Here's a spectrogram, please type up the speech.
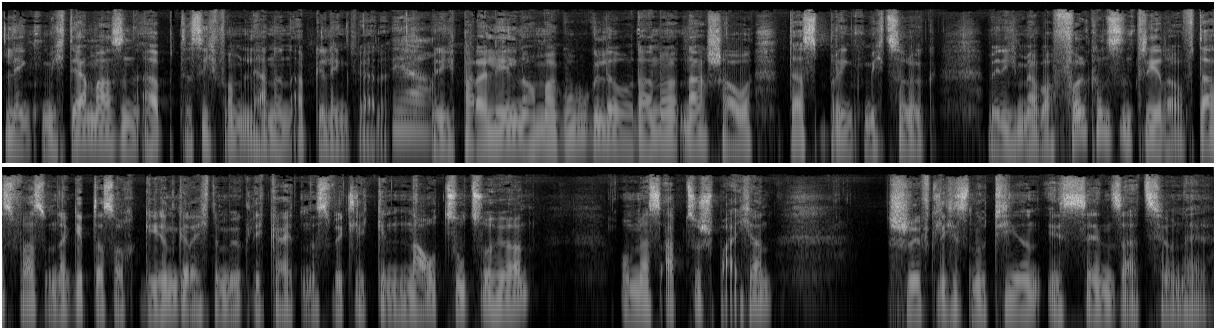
lenkt mich dermaßen ab, dass ich vom Lernen abgelenkt werde. Ja. Wenn ich parallel nochmal google oder na- nachschaue, das bringt mich zurück. Wenn ich mir aber voll konzentriere auf das, was, und da gibt es auch gehirngerechte Möglichkeiten, das wirklich genau zuzuhören, um das abzuspeichern, schriftliches Notieren ist sensationell.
